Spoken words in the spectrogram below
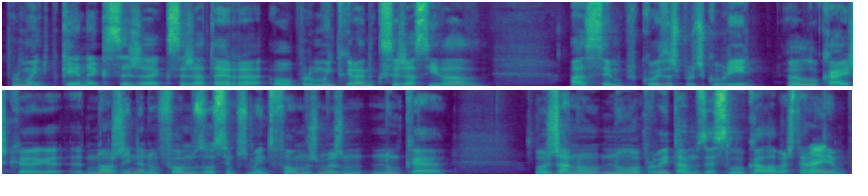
Por muito pequena que seja, que seja a terra ou por muito grande que seja a cidade, há sempre coisas por descobrir, eh, locais que eh, nós ainda não fomos ou simplesmente fomos, mas nunca ou já não, não aproveitamos esse local há bastante Right. tempo.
